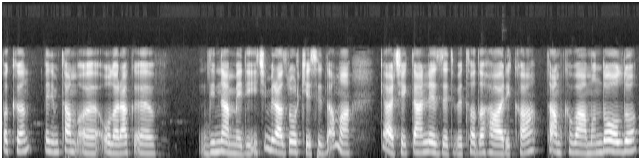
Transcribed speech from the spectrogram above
Bakın benim tam e, olarak e, dinlenmediği için biraz zor kesildi ama gerçekten lezzeti ve tadı harika. Tam kıvamında oldu.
